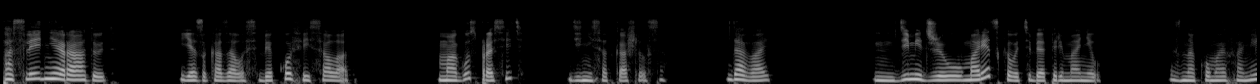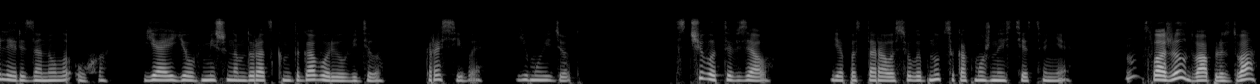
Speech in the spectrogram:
Последнее радует. Я заказала себе кофе и салат. «Могу спросить?» Денис откашлялся. «Давай». «Димиджи у Морецкого тебя переманил?» Знакомая фамилия резанула ухо. Я ее в Мишином дурацком договоре увидела. Красивая. Ему идет. «С чего ты взял?» Я постаралась улыбнуться как можно естественнее. «Ну, сложил два плюс два»,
